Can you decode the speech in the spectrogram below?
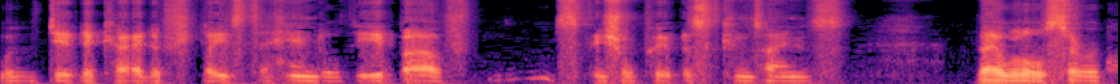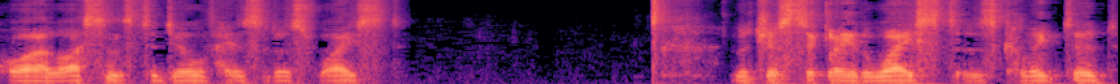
with dedicated fleets to handle the above special purpose containers. They will also require license to deal with hazardous waste. Logistically, the waste is collected,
